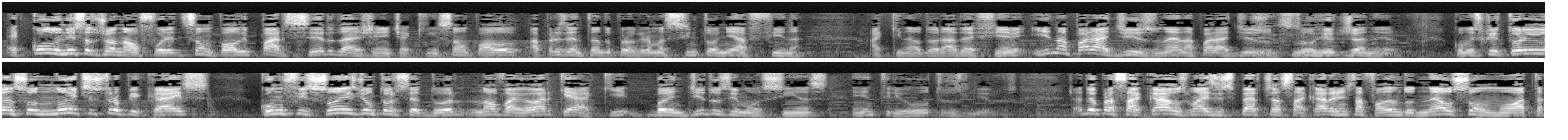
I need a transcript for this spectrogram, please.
É colunista do jornal Folha de São Paulo e parceiro da gente aqui em São Paulo, apresentando o programa Sintonia Fina, aqui na Eldorado FM e na Paradiso, né? Na Paradiso, Isso. no Rio de Janeiro. Como escritor, ele lançou Noites Tropicais Confissões de um Torcedor, Nova York é aqui, Bandidos e Mocinhas, entre outros livros. Já deu para sacar, os mais espertos já sacaram, a gente está falando do Nelson Mota,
